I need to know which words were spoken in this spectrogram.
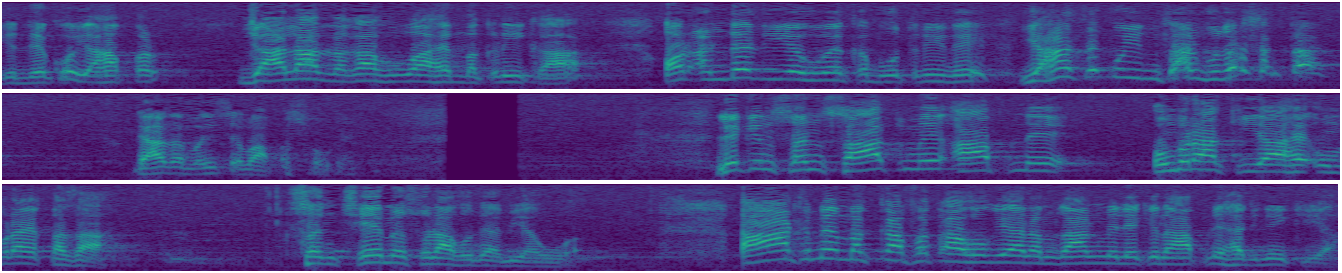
ये देखो यहाँ पर जाला लगा हुआ है मकड़ी का और अंडे दिए हुए कबूतरी ने, यहाँ से कोई इंसान गुजर सकता है? लिहाजा वहीं से वापस हो गए। लेकिन सन सात में आपने उमरा किया है उमरा कजा। सन छह में सुलह हुदैबिया हुआ। आठ में मक्का फतह हो गया रमज़ान में, लेकिन आपने हज नहीं किया।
